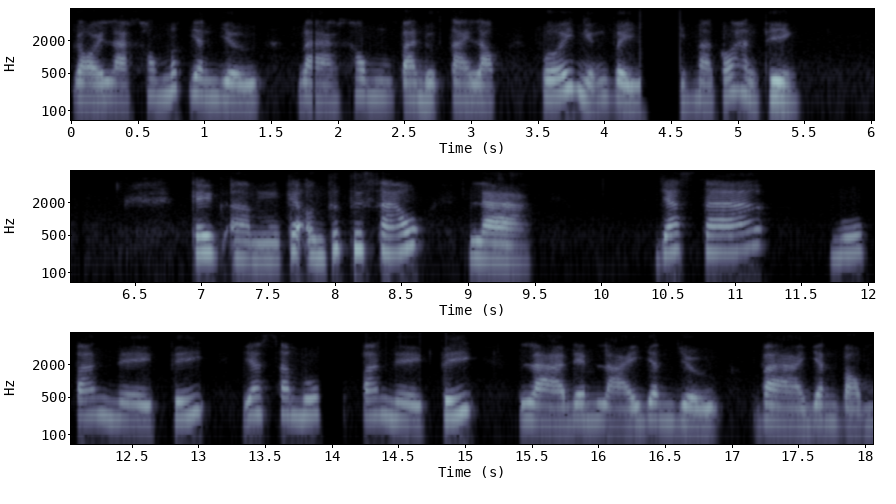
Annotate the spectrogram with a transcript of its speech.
gọi là không mất danh dự và không và được tài lộc với những vị mà có hành thiền. Cái um, cái ân thức thứ sáu là yasa mupaneti yasa mupaneti là đem lại danh dự và danh vọng.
